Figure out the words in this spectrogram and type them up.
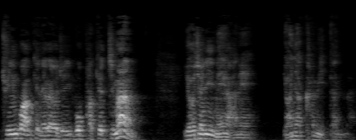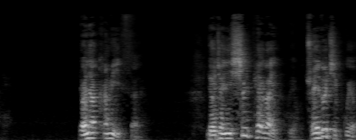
주님과 함께 내가 여전히 못 박혔지만 여전히 내 안에 연약함이 있단 말이에요. 연약함이 있어요. 여전히 실패가 있고요. 죄도 짓고요.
